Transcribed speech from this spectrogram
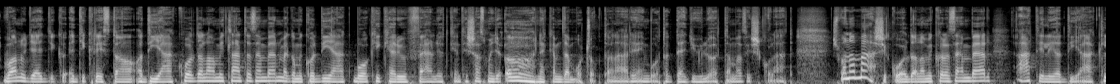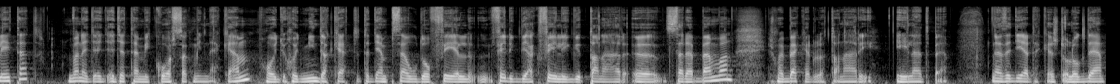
van ugye egyik, egyik részt a, a diák oldala, amit lát az ember, meg amikor diákból kikerül felnőttként, és azt mondja, öh, nekem de mocsok tanárjaim voltak, de gyűlöltem az iskolát. És van a másik oldal, amikor az ember átéli a diák létet, van egy, egy egyetemi korszak, mint nekem, hogy, hogy mind a kettő, tehát ilyen pseudo fél, félig diák, félig tanár ö, szerepben van, és majd bekerül a tanári életbe. De ez egy érdekes dolog, de,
